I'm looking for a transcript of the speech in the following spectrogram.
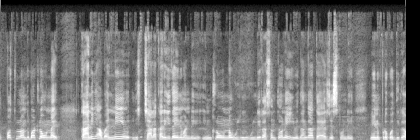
ఉత్పత్తులు అందుబాటులో ఉన్నాయి. కానీ అవన్నీ చాలా ఖరీదైనవండి ఇంట్లో ఉన్న ఉల్లి ఉల్లి రసంతోనే ఈ విధంగా తయారు చేసుకోండి. నేను ఇప్పుడు కొద్దిగా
